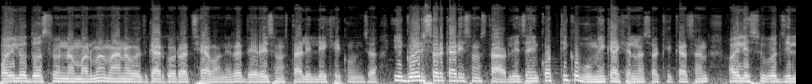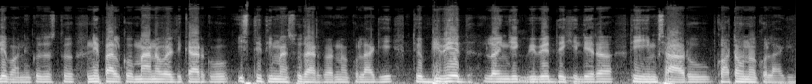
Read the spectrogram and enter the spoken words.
पहिलो दोस्रो नम्बरमा मानव अधिकारको रक्षा भनेर धेरै संस्थाले लेखेको हुन्छ। यी गैर सरकारी संस्थाहरूले चाहिँ कतिको भूमिका खेल्न सकेका छन्? अहिले सुबोधजीले भनेको जस्तो नेपालको मानव अधिकारको स्थितिमा सुधार गर्नको लागि त्यो विभेद लैङ्गिक विभेददेखि लिएर ती हिंसाहरू घटाउनको लागि।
